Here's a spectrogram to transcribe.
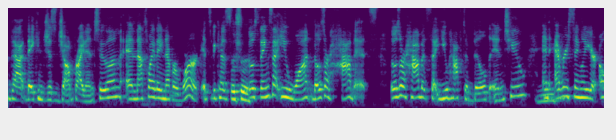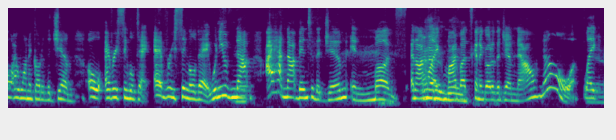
that they can just jump right into them and that's why they never work. It's because sure. those things that you want those are habits. Those are habits that you have to build into and Mhm. every single year oh i want to go to the gym. Oh every single day every single day. When you've not i had not been to the gym in months and i'm I like my been. butt's going to go to the gym now? No. Like Yeah.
